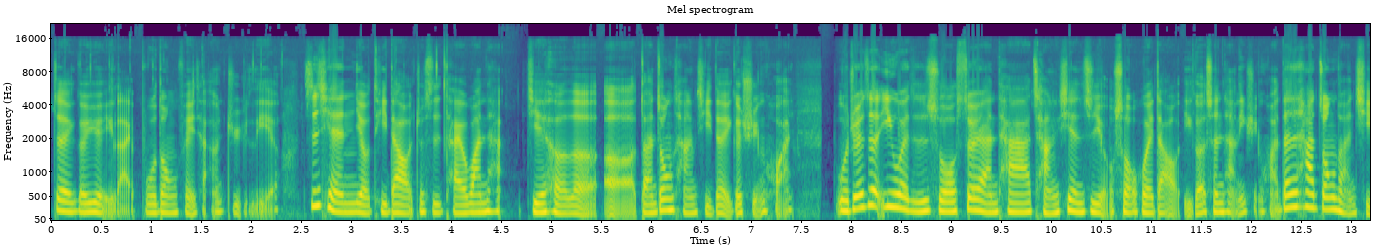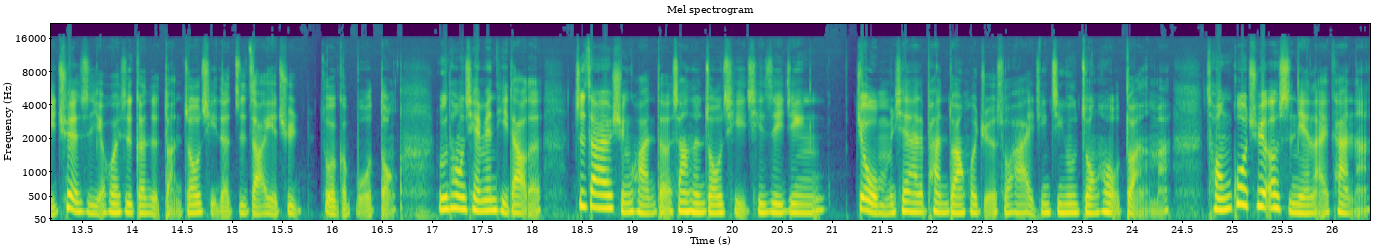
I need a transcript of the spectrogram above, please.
这个月以来波动非常剧烈。之前有提到，就是台湾它结合了呃短中长期的一个循环。我觉得这意味着是说，虽然它长线是有受惠到一个生产力循环，但是它中短期确实也会是跟着短周期的制造业去做一个波动。如同前面提到的，制造业循环的上升周期其实已经。就我们现在的判断，会觉得说它已经进入中后段了嘛？从过去二十年来看啊，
